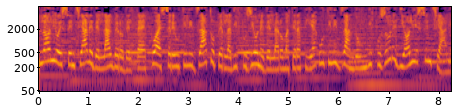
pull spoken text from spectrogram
L'olio essenziale dell'albero del tè può essere utilizzato per la diffusione dell'aromaterapia utilizzando un diffusore di oli essenziali.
